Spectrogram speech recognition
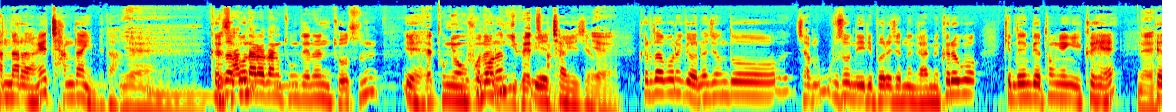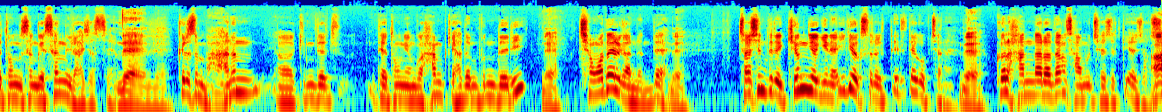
한나라당의 창당입니다. 예. 그러다 그래서 보니- 한나라당 총재는 조순, 예. 대통령 후보는, 후보는 이회창. 이회창이죠. 예. 그러다 보니까 어느 정도 참 우스운 일이 벌어졌는가 하면 그리고 김대중 대통령이 그해 네. 대통령 선거에 승리를 하셨어요. 네, 네. 그래서 많은 어, 김 대- 대통령과 함께 하던 분들이 네. 청와대를 갔는데 네. 자신들의 경력이나 이력서를 뗄 데가 없잖아요. 네. 그걸 한나라당 사무처에서 떼어줬어요.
